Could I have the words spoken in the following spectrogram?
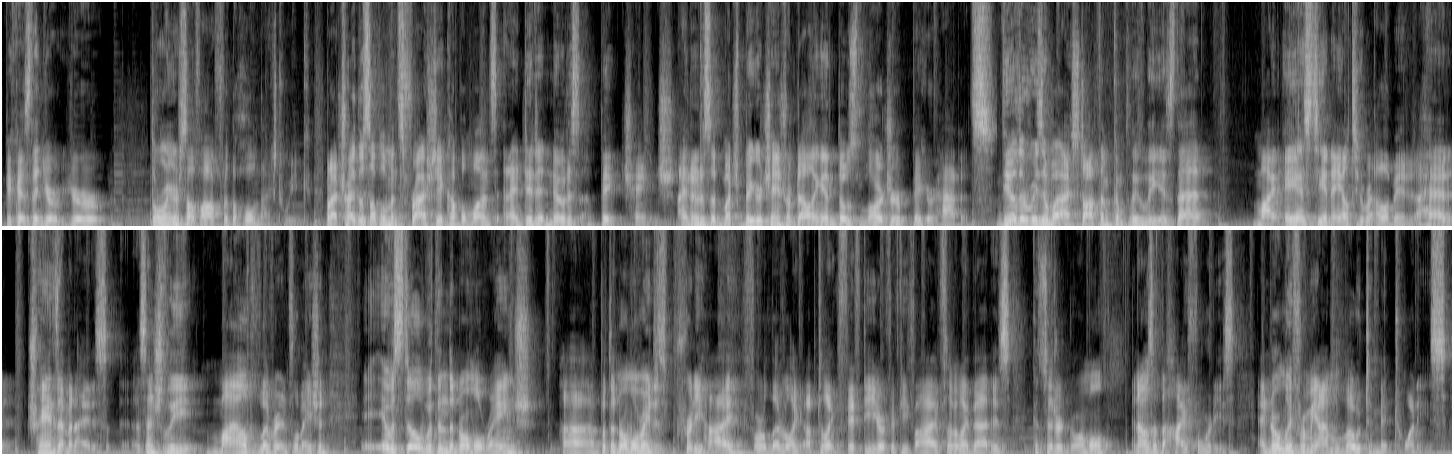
Because then you're you're throwing yourself off for the whole next week. But I tried those supplements for actually a couple months and I didn't notice a big change. I noticed a much bigger change from dialing in those larger, bigger habits. The other reason why I stopped them completely is that my AST and ALT were elevated. I had transaminitis, essentially mild liver inflammation. It was still within the normal range, uh, but the normal range is pretty high for liver, like up to like 50 or 55, something like that is considered normal. And I was at the high 40s. And normally for me, I'm low to mid 20s.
